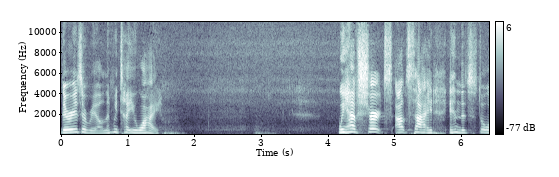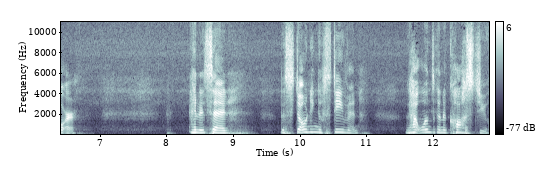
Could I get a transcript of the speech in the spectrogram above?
There is a real. Let me tell you why. We have shirts outside in the store. And it said, the stoning of Stephen, that one's going to cost you.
